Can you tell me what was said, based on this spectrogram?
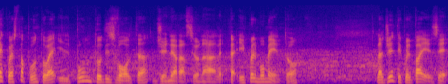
E questo appunto è il punto di svolta generazionale. Beh, in quel momento la gente in quel paese,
